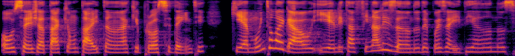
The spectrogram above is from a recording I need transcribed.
ou seja, Attack on Titan aqui pro ocidente, que é muito legal e ele está finalizando depois aí de anos,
